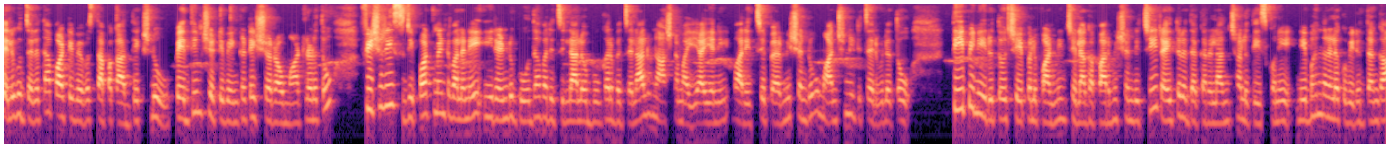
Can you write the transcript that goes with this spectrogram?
తెలుగు జనతా పార్టీ వ్యవస్థాపక అధ్యక్షులు పెద్దింశెట్టి వెంకటేశ్వరరావు మాట్లాడుతూ ఫిషరీస్ డిపార్ట్మెంట్ వలనే ఈ రెండు గోదావరి జిల్లాలో భూగర్భ జలాలు నాశనం అయ్యాయని వారిచ్చే పర్మిషన్లు మంచినీటి చెరువులతో తీపి నీరుతో చేపలు పండించేలాగా పర్మిషన్లు ఇచ్చి రైతుల దగ్గర లంచాలు తీసుకుని నిబంధనలకు విరుద్ధంగా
